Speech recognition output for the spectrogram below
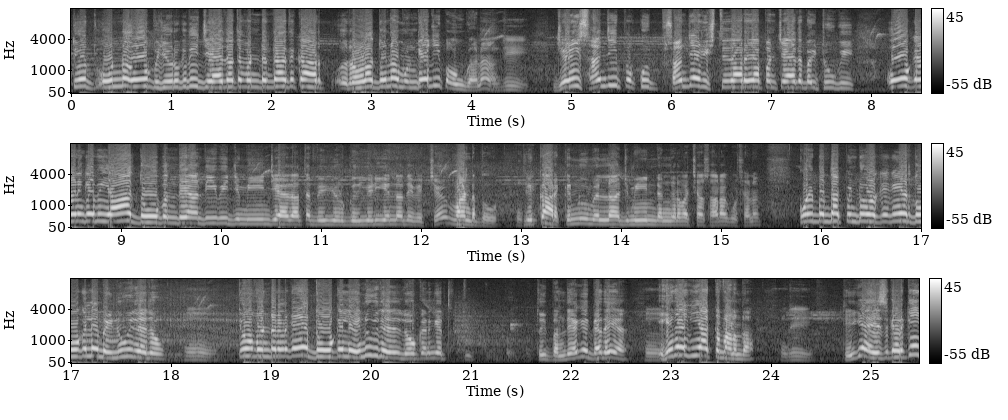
ਤੇ ਉਹ- ਉਹਨਾਂ ਉਹ ਬਜ਼ੁਰਗ ਦੀ ਜਾਇਦਾਦ ਵੰਡਣ ਦਾ ਅਧਿਕਾਰ ਰੌਲਾ ਦੋਨਾਂ ਮੁੰਡਿਆਂ 'ਚ ਹੀ ਪਊਗਾ ਨਾ। ਜੀ। ਜਿਹੜੀ ਸਾਂਝੀ ਕੋਈ ਸਾਂਝੇ ਰਿਸ਼ਤੇਦਾਰ ਜਾਂ ਪੰਚਾਇਤ ਬੈਠੂਗੀ ਉਹ ਕਹਿਣਗੇ ਵੀ ਆਹ ਦੋ ਬੰਦਿਆਂ ਦੀ ਵੀ ਜ਼ਮੀਨ ਜਾਇਦਾਦ ਤੇ ਬਜ਼ੁਰਗ ਦੀ ਜਿਹੜੀ ਇਹਨਾਂ ਦੇ ਵਿੱਚ ਵੰਡ ਦੋ ਵੀ ਘਰ ਕਿੰਨੂੰ ਮਿਲਣਾ ਜ਼ਮੀਨ ਡੰਗਰ ਵੱਛਾ ਸਾਰਾ ਕੁਝ ਹੈ ਨਾ ਕੋਈ ਬੰਦਾ ਪਿੰਡੋਂ ਆ ਕੇ ਕਹੇ ਯਾਰ ਦੋ ਕਿੱਲੇ ਮੈਨੂੰ ਵੀ ਦੇ ਦਿਓ ਤੇ ਉਹ ਵੰਡਣ ਲੱਗੇ ਯਾਰ ਦੋ ਕਿੱਲੇ ਇਹਨੂੰ ਵੀ ਦੇ ਦੇ ਲੋਕ ਕਹਿਣਗੇ ਤੁਸੀਂ ਬੰਦੇ ਆ ਕਿ ਗਧੇ ਆ? ਇਹਦਾ ਕੀ ਹੱਕ ਬਣਦਾ? ਜੀ। ਠੀਕ ਹੈ ਇਸ ਕਰਕੇ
